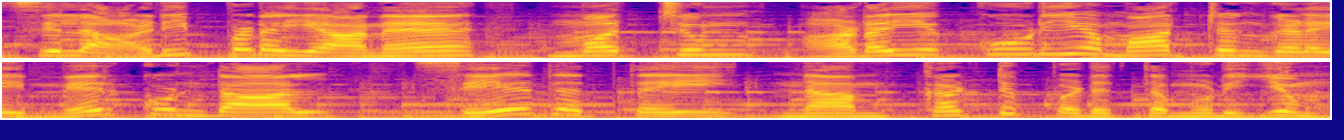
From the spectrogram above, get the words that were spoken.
சில அடிப்படையான மற்றும் அடையக்கூடிய மாற்றங்களை மேற்கொண்டால் சேதத்தை நாம் கட்டுப்படுத்த முடியும்.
